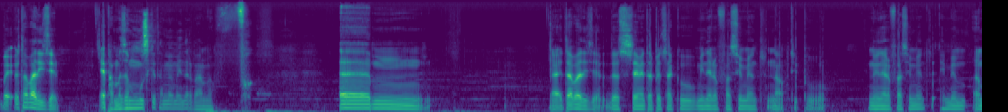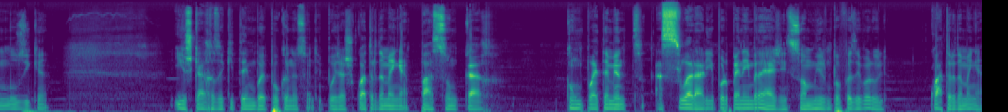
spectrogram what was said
Bem, eu estava a dizer. Epá, mas a música está mesmo a enervar, meu. Um, ah, estava a dizer, vocês devem a pensar que o mineiro facilmente. Não, tipo, não mineiro facilmente, é mesmo a música. E os carros aqui têm bem pouca noção. Tipo, hoje às 4 da manhã passa um carro completamente a acelerar e a pôr o pé na embreagem, só mesmo para fazer barulho. 4 da manhã.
